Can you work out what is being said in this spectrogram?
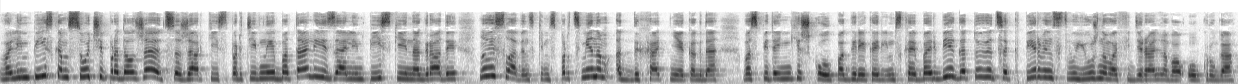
В Олимпийском Сочи продолжаются жаркие спортивные баталии за олимпийские награды, но и славянским спортсменам отдыхать некогда. Воспитанники школ по греко-римской борьбе готовятся к первенству Южного федерального округа.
